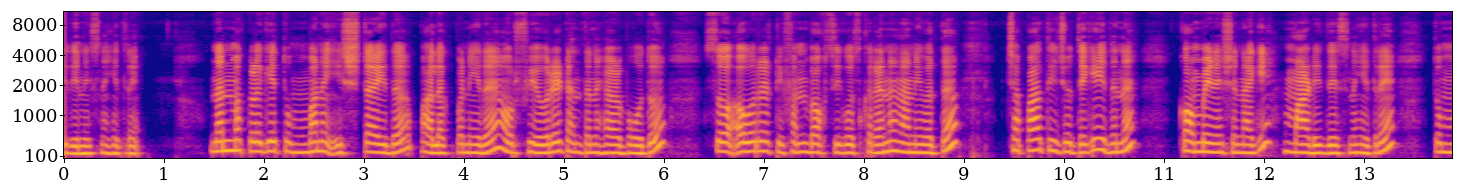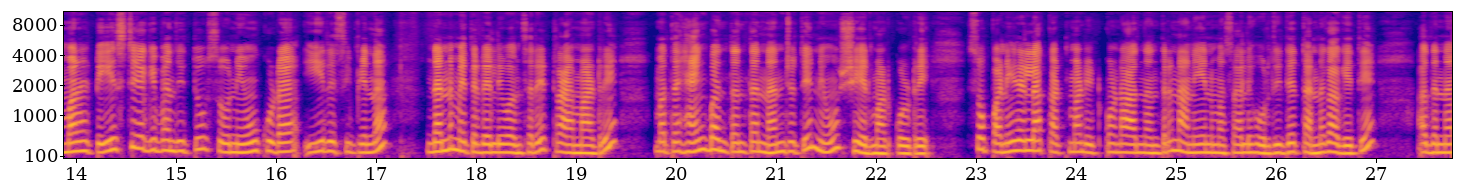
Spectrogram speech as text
ಇದ್ದೀನಿ ಸ್ನೇಹಿತರೆ. ನನ್ನ ಮಕ್ಕಳಿಗೆ ತುಂಬಾ ಇಷ್ಟ ಇದೆ ಪಾಲಕ್ ಪನ್ನೀರ್, ಅವ್ರ ಫೇವ್ರೇಟ್ ಅಂತಲೇ ಹೇಳ್ಬೋದು. ಸೊ ಅವರ ಟಿಫನ್ ಬಾಕ್ಸಿಗೋಸ್ಕರನ ನಾನು ಇವತ್ತು ಚಪಾತಿ ಜೊತೆಗೆ ಇದನ್ನು ಕಾಂಬಿನೇಷನ್ ಆಗಿ ಮಾಡಿದ್ದೆ ಸ್ನೇಹಿತರೆ. ತುಂಬಾ ಟೇಸ್ಟಿಯಾಗಿ ಬಂದಿತ್ತು. ಸೊ ನೀವು ಕೂಡ ಈ ರೆಸಿಪಿನ ನನ್ನ ಮೆಥಡಲ್ಲಿ ಒಂದ್ಸರಿ ಟ್ರೈ ಮಾಡಿರಿ. ಮತ್ತು ಹೆಂಗೆ ಬಂತಂತ ನನ್ನ ಜೊತೆ ನೀವು ಶೇರ್ ಮಾಡಿಕೊಡ್ರಿ ಸೊ ಪನ್ನೀರೆಲ್ಲ ಕಟ್ ಮಾಡಿ ಇಟ್ಕೊಂಡಾದ ನಂತರ ನಾನು ಏನು ಮಸಾಲೆ ಹುರಿದಿದ್ದೆ ತಣ್ಣಗಾಗೈತಿ, ಅದನ್ನು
